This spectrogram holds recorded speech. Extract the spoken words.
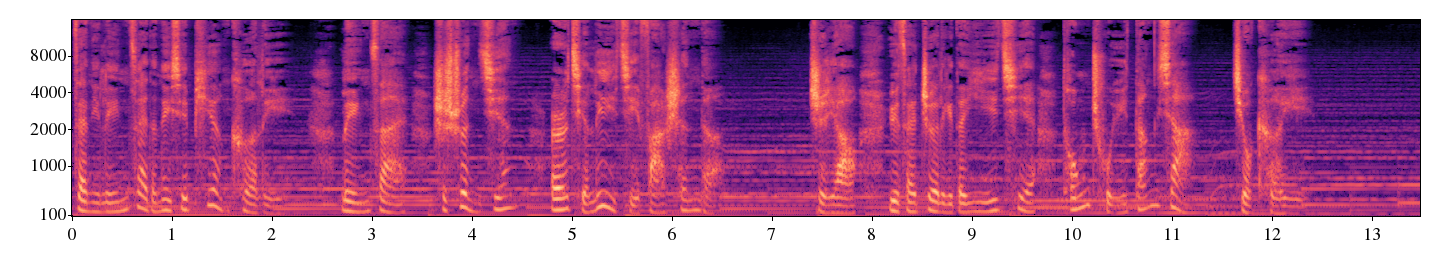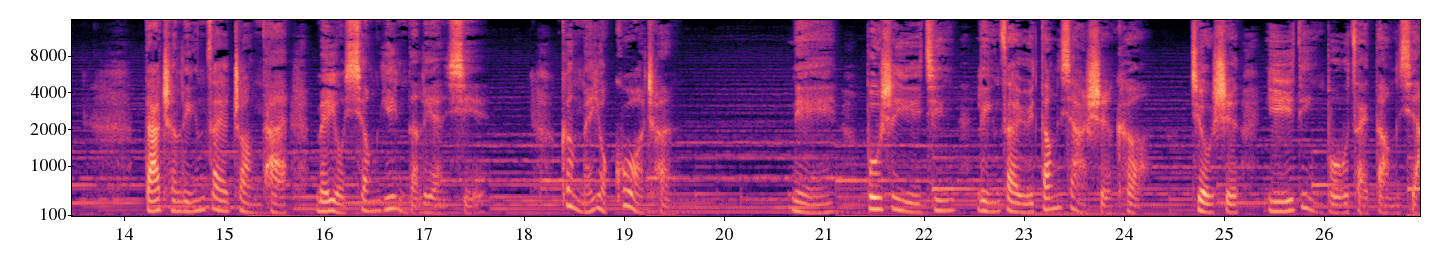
在你临在的那些片刻里，临在是瞬间而且立即发生的。只要与在这里的一切同处于当下，就可以达成临在状态。没有相应的练习，更没有过程。你不是已经临在于当下时刻。就是一定不在当下。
